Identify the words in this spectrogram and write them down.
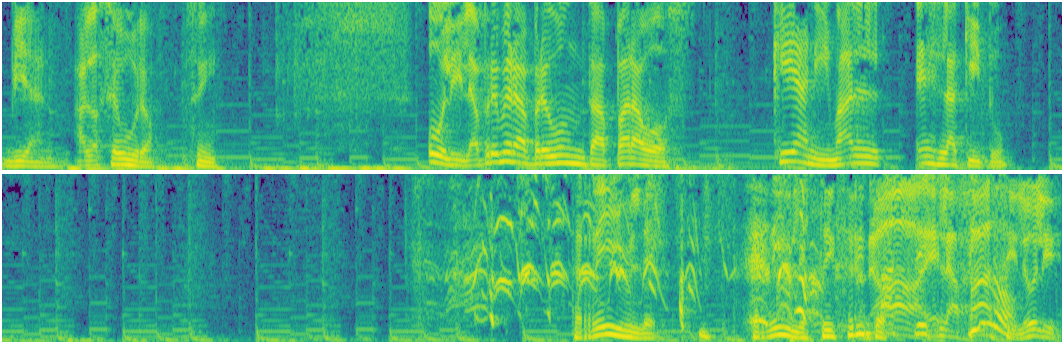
Bien, a lo seguro. Sí. Uli, la primera pregunta para vos. ¿Qué animal es la Kitu? Terrible. Terrible, estoy frito. No, es la fácil, Uli.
